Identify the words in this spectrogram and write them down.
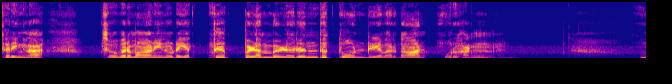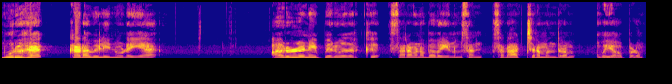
சரிங்களா? சிவபெருமானினுடைய திருப்பிழம்பிலிருந்து தோன்றியவர் தான் முருகன். முருக கடவுளினுடைய அருளினை பெறுவதற்கு சரவணபவ எனும் சன் சடாட்சர மந்திரம் உபயோகப்படும்.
